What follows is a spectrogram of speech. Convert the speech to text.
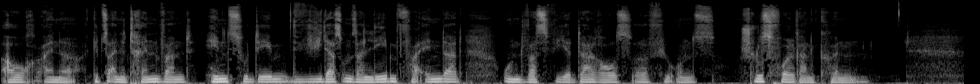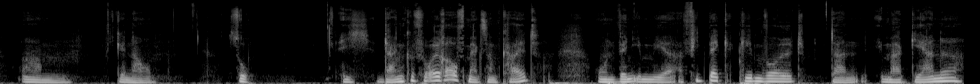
auch eine, gibt es eine Trennwand hin zu dem, wie das unser Leben verändert und was wir daraus äh, für uns schlussfolgern können. Ähm, genau. So, ich danke für eure Aufmerksamkeit und wenn ihr mir Feedback geben wollt, dann immer gerne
